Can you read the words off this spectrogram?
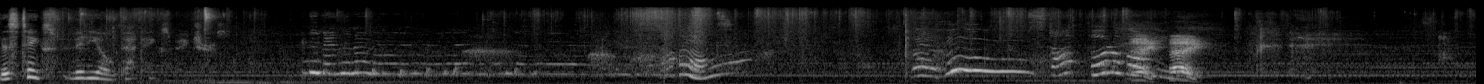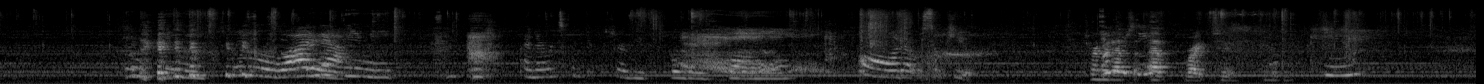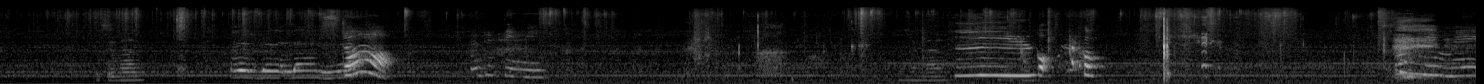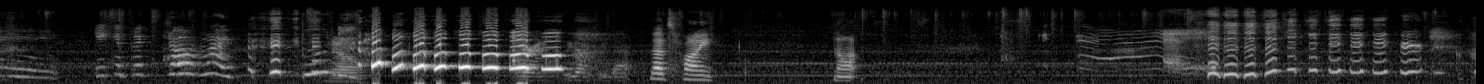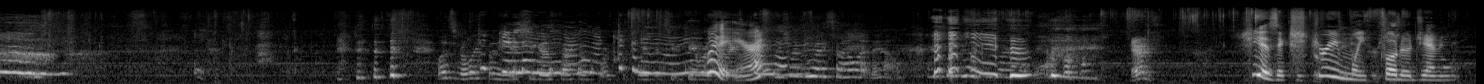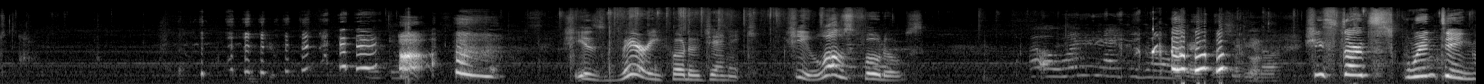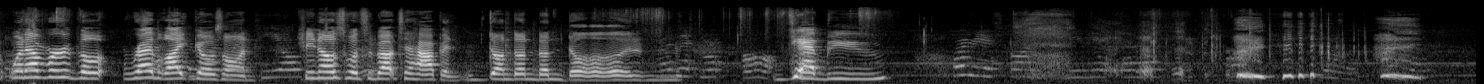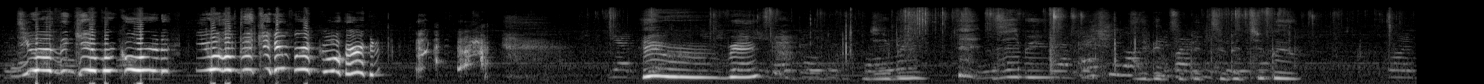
This takes video. That takes pictures. Stop Hey, hey. I never took a picture of you photobombing. Oh, that was so cute. Turn it up, up right too. Zoom in. Stop. Zoom in. Go, go. Take a picture of my No. Aaron, we don't do that. That's funny. Not. What's really funny is she goes back and forth between the two cameras. Quit it, like, Aaron. Which one do I smile at now? Which one do I smile at now? Aaron. She is extremely photogenic. she is very photogenic. She loves photos. Okay, that should be enough. She starts squinting whenever the red light goes on. She knows what's about to happen. Dun dun dun dun. Jabu. you have the camera cord? You have the camera cord! Zibby, zibby, zibby, zibby, zibby, zibby.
